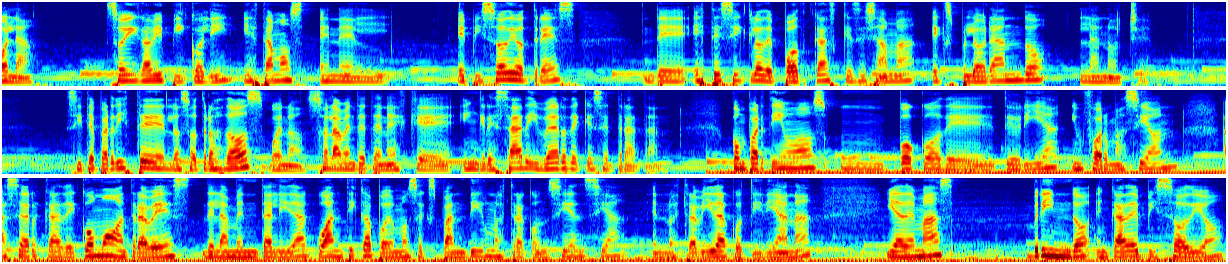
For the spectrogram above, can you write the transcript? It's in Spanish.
Hola, soy Gaby Piccoli y estamos en el episodio 3 de este ciclo de podcast que se llama Explorando la Noche. Si te perdiste los otros dos, bueno, solamente tenés que ingresar y ver de qué se tratan. Compartimos un poco de teoría, información acerca de cómo a través de la mentalidad cuántica podemos expandir nuestra conciencia en nuestra vida cotidiana y además brindo en cada episodio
